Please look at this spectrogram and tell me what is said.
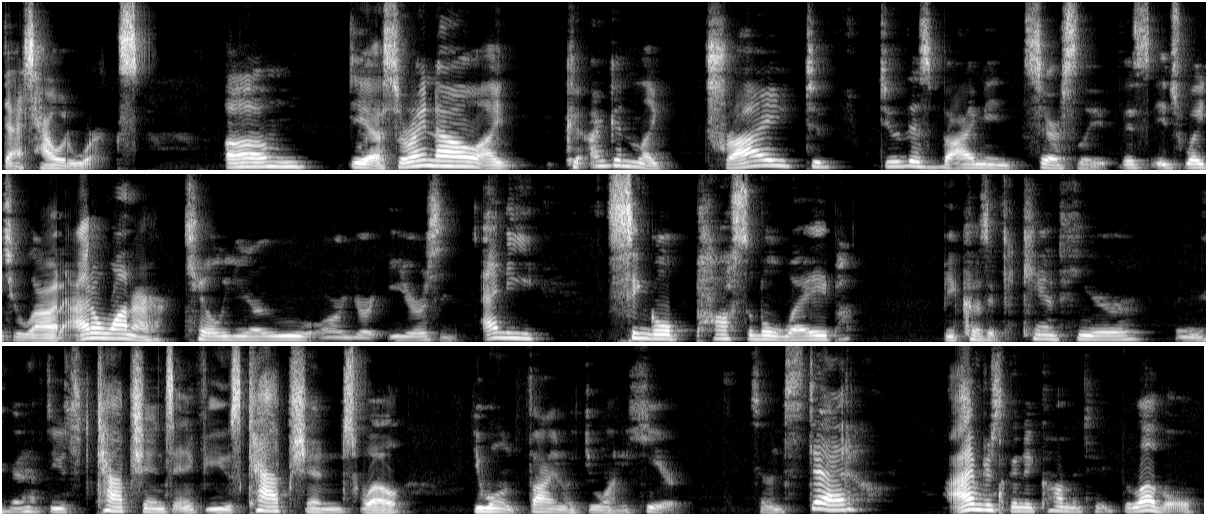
That's how it works. Um, yeah, so right now, I, I'm gonna, like, try to do this, but I mean, seriously, this, it's way too loud. I don't want to kill you or your ears in any single possible way, because if you can't hear, then you're gonna have to use captions, and if you use captions, well, you won't find what you want to hear. So instead, I'm just going to commentate the level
